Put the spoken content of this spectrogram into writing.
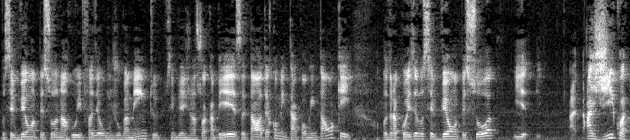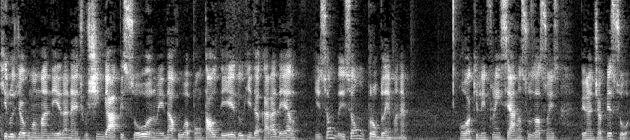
Você vê uma pessoa na rua e fazer algum julgamento, simplesmente na sua cabeça e tal, até comentar com alguém, tá ok. Outra coisa é você ver uma pessoa e agir com aquilo de alguma maneira, né? Tipo, xingar a pessoa no meio da rua, apontar o dedo, rir da cara dela. Isso é um, isso é um problema, né? Ou aquilo influenciar nas suas ações perante a pessoa.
